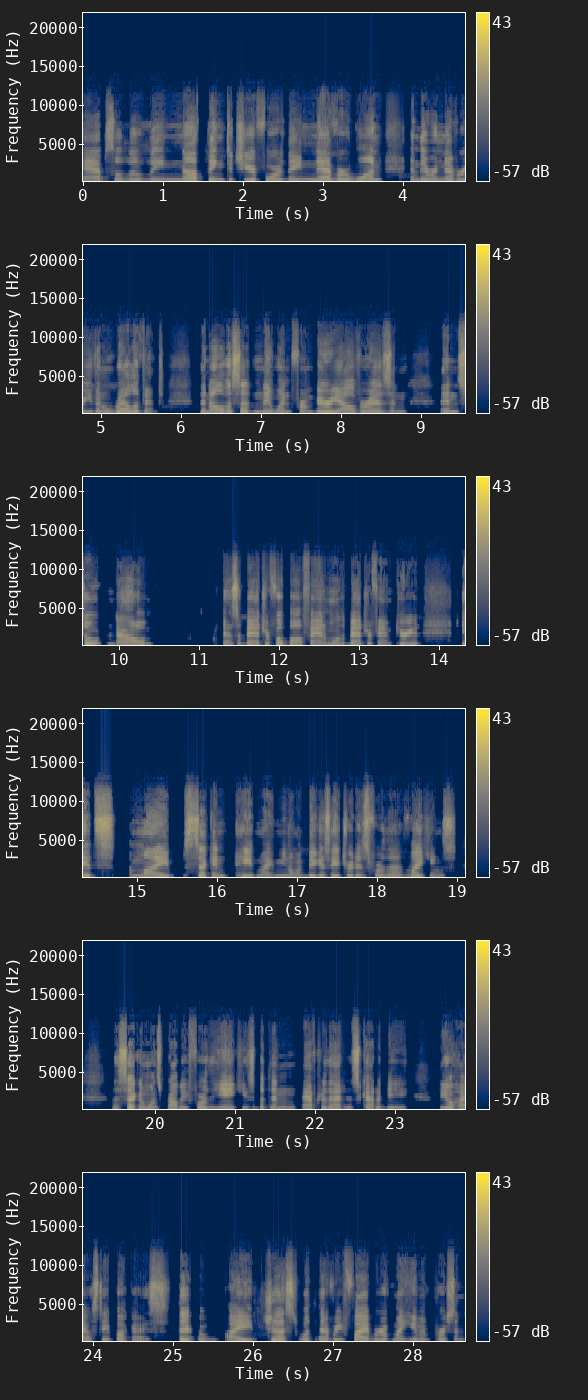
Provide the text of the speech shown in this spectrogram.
absolutely nothing to cheer for. They never won and they were never even relevant. Then all of a sudden they went from barry alvarez and and so now as a badger football fan well the badger fan period it's my second hate my you know my biggest hatred is for the vikings the second one's probably for the Yankees, but then after that, it's got to be the Ohio State Buckeyes. There, I just, with every fiber of my human person,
